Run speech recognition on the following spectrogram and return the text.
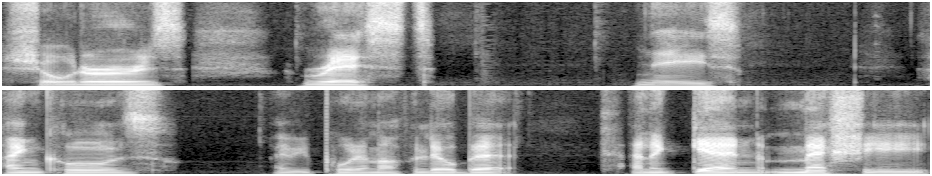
shoulders, wrist, knees, ankles. Maybe pull them up a little bit. And again, Meshy,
